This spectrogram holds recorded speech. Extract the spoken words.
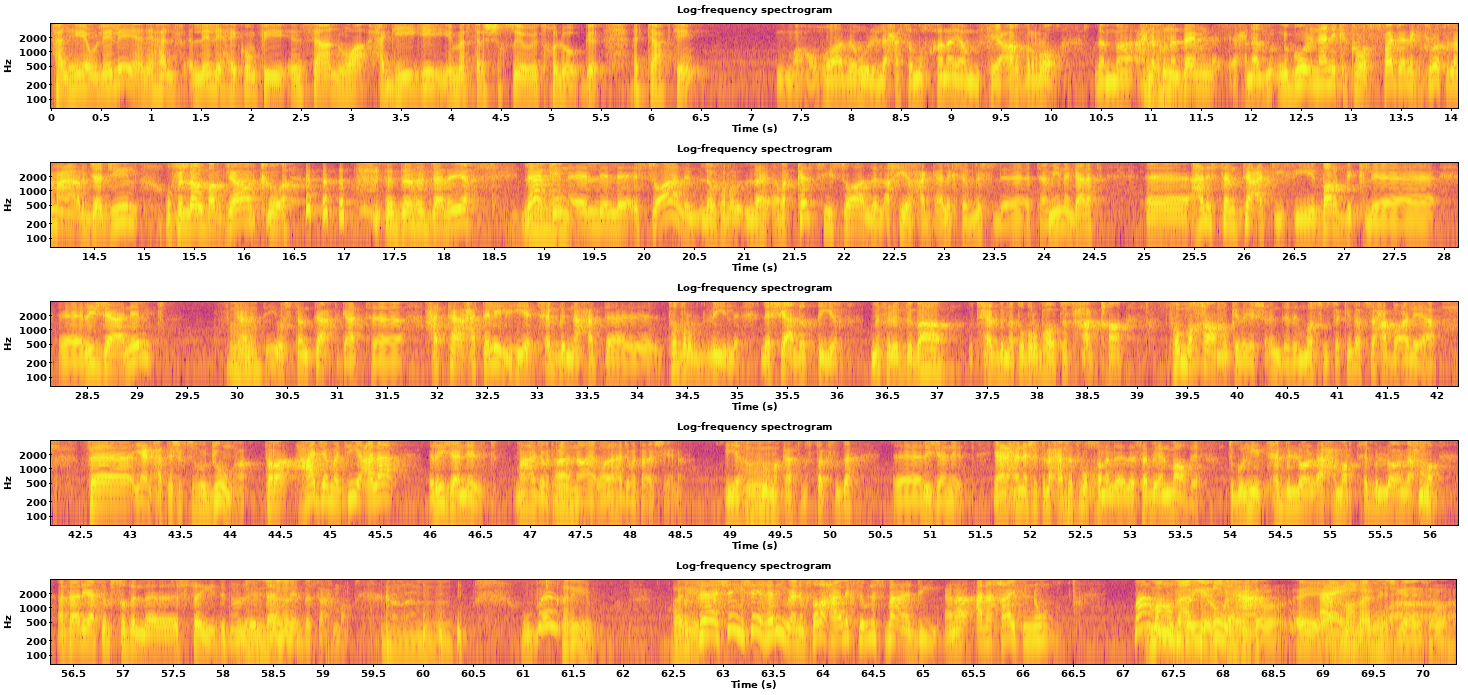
هل هي وليلي يعني هل ليلي حيكون في إنسان حقيقي يمثل الشخصية ويدخلوا ال tag team؟ ما هو هذا هو اللي لحس مخنا يوم في عرض الرو لما إحنا كنا دائما إحنا نقول إنها نيكي كروس فجأة نيكي كروس اللي مع رجاجيل وفي ال lumberjack و... أنت فهمت علي؟ لكن ال- ال- السؤال لو ركزت في السؤال الأخير حق أليكسا بليس لتامينا قالت آه، هل استمتعتي في ضربك لريجينالد؟ قالت إيوه استمتعت. قالت آه، حتى حتى ليلي هي تحب إنها حتى تضرب ذي ال- الأشياء اللي تطير مثل الذباب وتحب إنها تضربها وتسحقها. فهم خافوا كذا إيش عنده ذي الموسوسة كذا فسحبوا عليها. فيعني حتى شفت هجومها. ترى هاجمت هي على ريجا نيلت ما هجمت على نايا ولا هجمت على شينا. هي هجومها كانت مستقصدة آه، ريجا نيلت يعني إحنا شفت لحست مخنا ال- الأسابيع الماضية. تقول هي تحب اللون الأحمر تحب اللون الأحمر. اثاريها تقصد ال- السيد إنه. دائما يلبس أحمر. وبس. غريب. غريب. فشيء شيء غريب. يعني بصراحة اليكس بليس ما أدري. أنا أنا خايف إنهم ما ما هم عارفين إيش قاعدين يضيعونها. يسووا. اي ما هم عارفين إيش قاعدين يسووا.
